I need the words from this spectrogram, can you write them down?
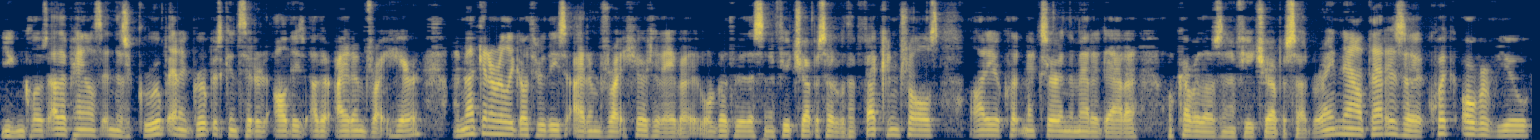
you can close other panels in this group, and a group is considered all these other items right here. I'm not going to really go through these items right here today, but we'll go through this in a future episode with effect controls, audio clip mixer, and the metadata. We'll cover those in a future episode. But right now, that is a quick overview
